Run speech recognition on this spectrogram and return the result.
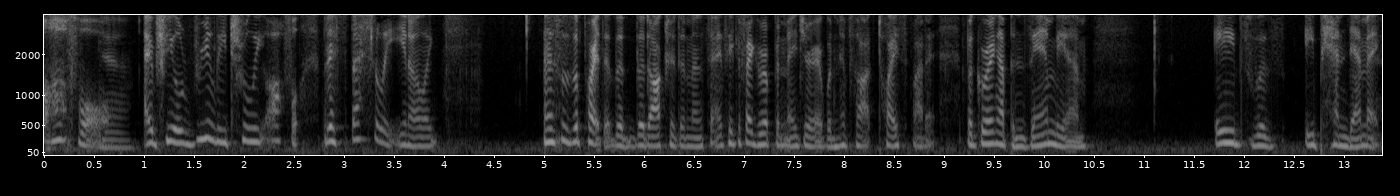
awful. Yeah. I feel really, truly awful. But especially, you know, like." This was the part that the, the doctor didn't understand. I think if I grew up in Nigeria, I wouldn't have thought twice about it. But growing up in Zambia, AIDS was a pandemic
